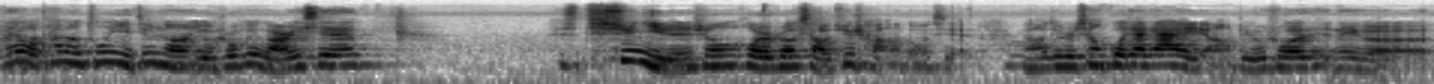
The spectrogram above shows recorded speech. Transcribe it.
还有他们综艺经常有时候会玩一些虚拟人生或者说小剧场的东西，然后就是像过家家一样，比如说那个。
